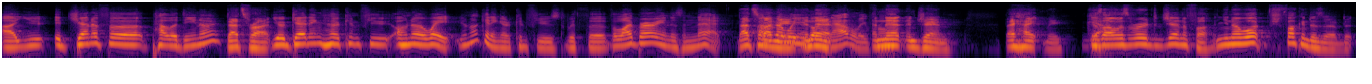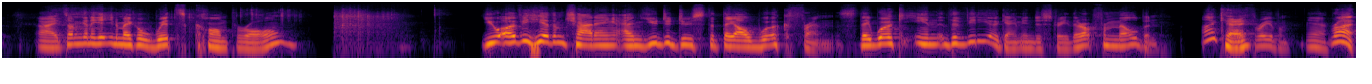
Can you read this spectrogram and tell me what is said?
Uh, you it, Jennifer Palladino. That's right. You're getting her confused. Oh no, wait, you're not getting her confused with the the librarian is Annette. That's I what I, don't know mean. where you Annette, got Natalie from. Annette and Jen. They hate me because Yeah. I was rude to Jennifer. And you know what? She fucking deserved it. All right, so I'm gonna get you to make a wits comp roll. You overhear them chatting, and you deduce that they are work friends. They work in the video game industry. They're up from Melbourne. Okay. Three of them. Yeah. Right,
